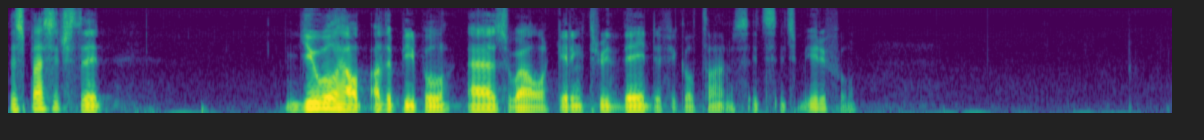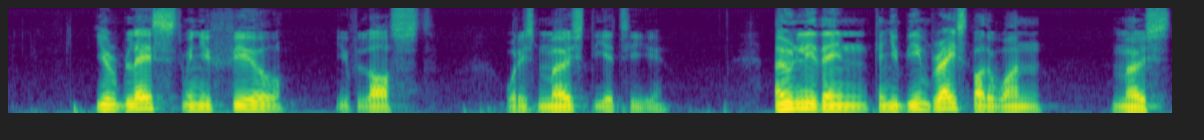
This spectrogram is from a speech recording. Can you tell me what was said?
this passage said, you will help other people as well getting through their difficult times. It's, it's beautiful. You're blessed when you feel you've lost what is most dear to you. Only then can you be embraced by the one most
